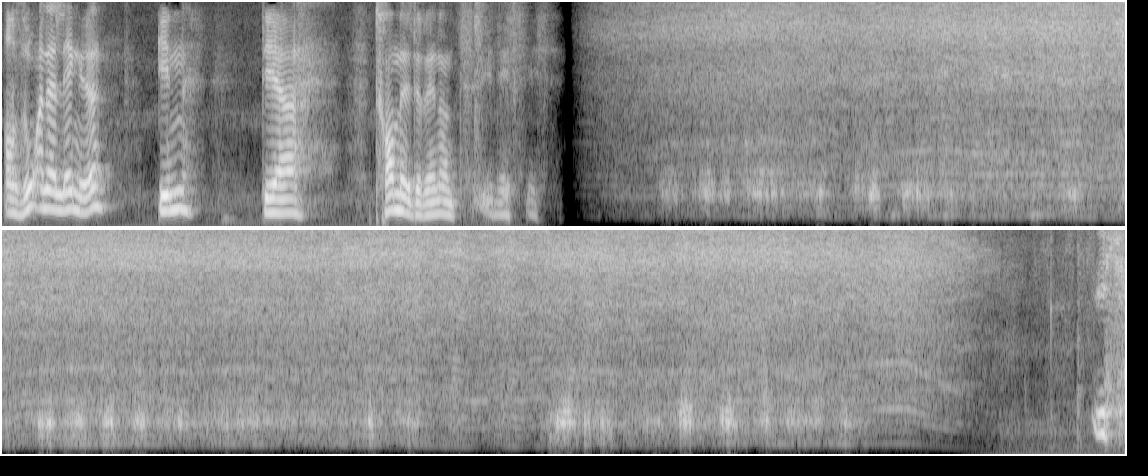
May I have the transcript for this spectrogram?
auf so einer Länge in der Trommel drin. Und das ist Ich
